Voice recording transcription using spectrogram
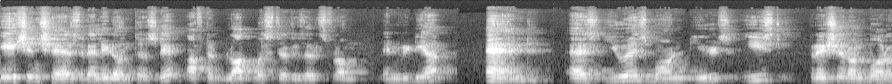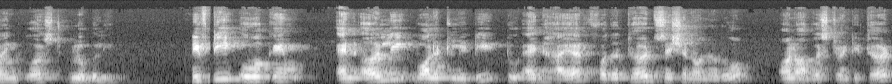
Asian shares rallied on Thursday after blockbuster results from Nvidia and as US bond yields eased pressure on borrowing cost globally. Nifty overcame an early volatility to end higher for the third session on a row on August 23rd.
